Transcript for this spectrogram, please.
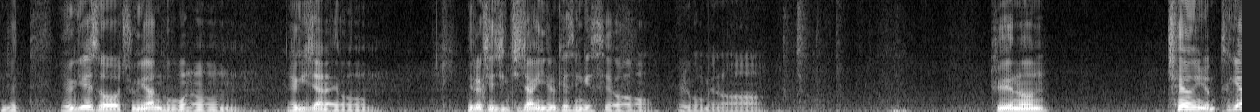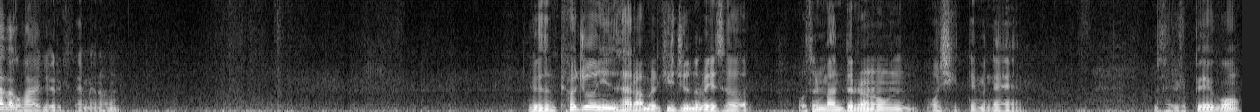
이제 여기에서 중요한 부분은 여기잖아요. 이렇게 지금 기장이 이렇게 생겼어요. 여기 보면은 뒤에는 체형이 좀 특이하다고 봐야죠. 이렇게 되면은 이것은 표준인 사람을 기준으로 해서 옷을 만들어 놓은 옷이기 때문에 그래서 이렇게 빼고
